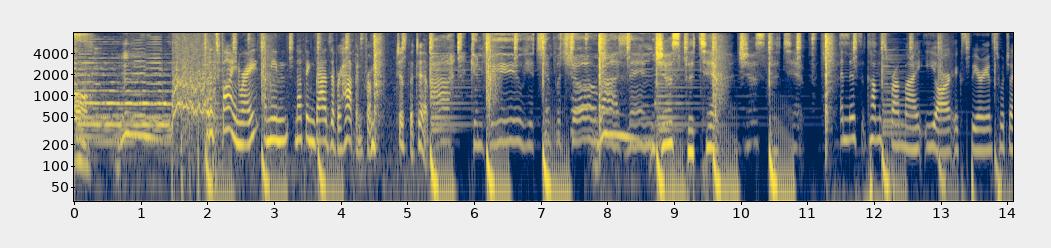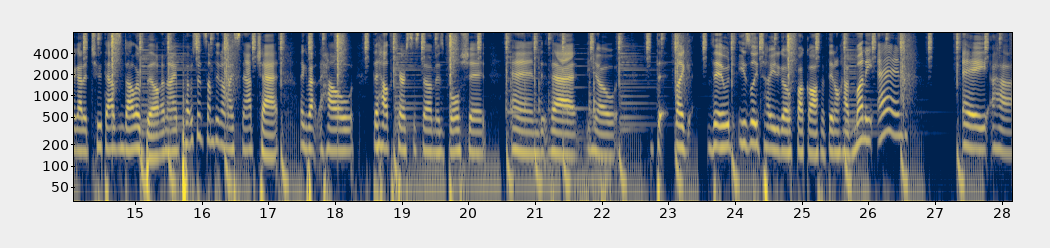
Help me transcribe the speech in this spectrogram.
Oh. But it's fine, right? I mean, nothing bad's ever happened from just the tip. I can feel your temperature rising. Just the tip. Just the tip. And this comes from my ER experience, which I got a $2,000 bill. And I posted something on my Snapchat, like about how the healthcare system is bullshit and that, you know, like they would easily tell you to go fuck off if they don't have money. And a uh,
